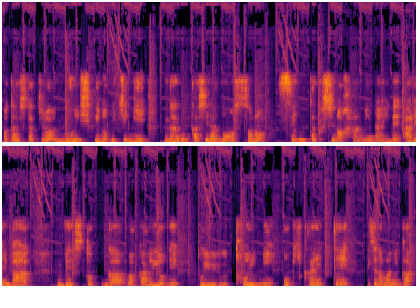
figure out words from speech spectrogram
私たちは無意識のうちに何かしらのその選択肢の範囲内であればベストがわかるよねという問いに置き換えていつの間にか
